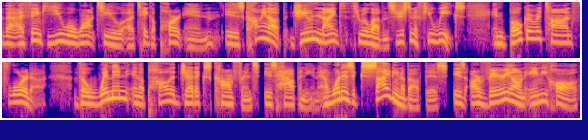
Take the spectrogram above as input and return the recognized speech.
that I think you will want to uh, take a part in is coming up June 9th through 11th, so just in a few weeks, in Boca Raton, Florida. The Women in Apologetics Conference is happening. And what is exciting about this is our very own Amy Hall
